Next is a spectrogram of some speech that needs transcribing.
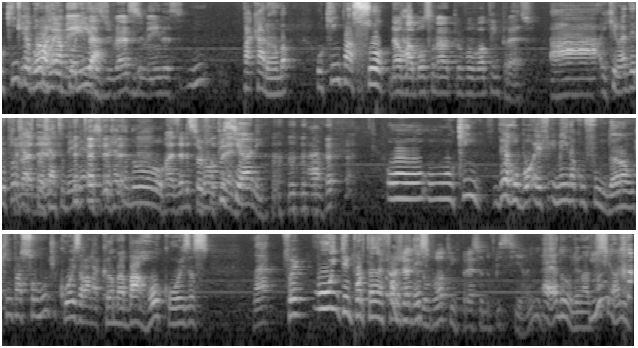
O Kim Quem pegou a relatoria emendas, diversas emendas. pra caramba. O Kim passou. Não, a- mas Bolsonaro aprovou voto impresso. Ah, e que não é dele o projeto. não é o projeto dele, esse projeto é do. Mas ele surfou do. Pisciani. É. O, o Kim derrubou, emenda com fundão, o Kim passou um monte de coisa lá na Câmara, barrou coisas. Né? Foi muito importante a O reforma projeto Previdência. voto impresso é do Pisciani? É, do Leonardo Pisciani. Nunca,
